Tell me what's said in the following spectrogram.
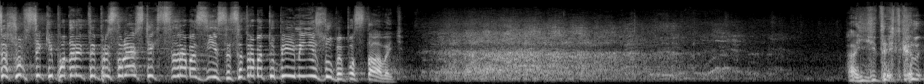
Це щоб стільки подарити, ти представляєш, скільки це треба з'їсти? Це треба тобі і мені зуби поставити. А їдрить коли.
